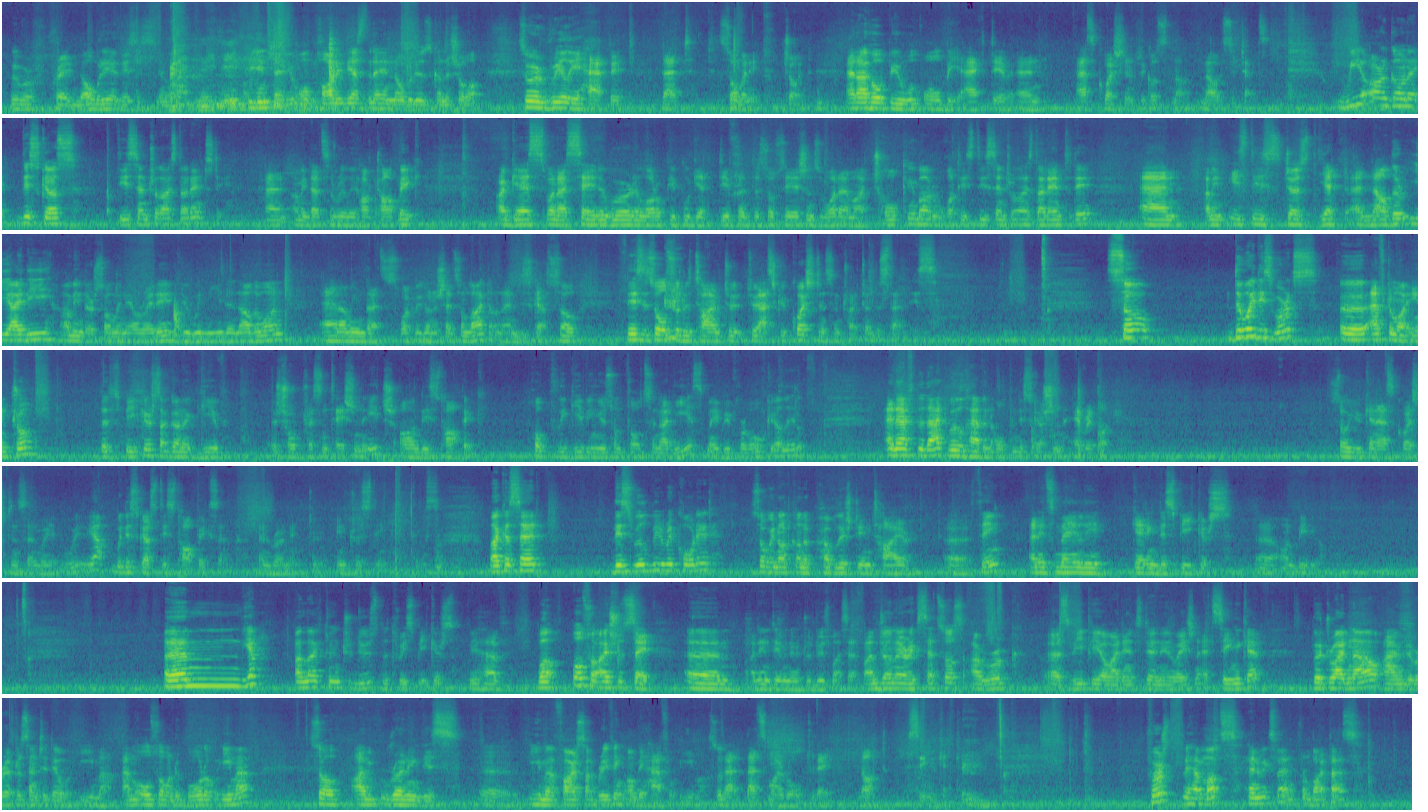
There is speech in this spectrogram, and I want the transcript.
We were afraid nobody, this is you know, the 18th, and you all partied yesterday and nobody was going to show up. So we're really happy that so many joined. And I hope you will all be active and ask questions because now, now is the chance. We are going to discuss decentralized identity. And I mean, that's a really hot topic. I guess when I say the word, a lot of people get different associations. What am I talking about? What is decentralized identity? And I mean, is this just yet another EID? I mean, there's so many already. Do we need another one? And I mean, that's what we're going to shed some light on and discuss. So this is also the time to, to ask you questions and try to understand this. So the way this works, uh, after my intro, the speakers are going to give a short presentation each on this topic, hopefully giving you some thoughts and ideas, maybe provoke you a little. And after that, we'll have an open discussion, everybody. So you can ask questions and we, we yeah, we discuss these topics and, and run into interesting things. Like I said, this will be recorded, so we're not going to publish the entire uh, thing, and it's mainly getting the speakers uh, on video. Um, yeah, I'd like to introduce the three speakers. We have, well, also I should say, um, I didn't even introduce myself. I'm John Erik Setsaas. I work as VP of Identity and Innovation at Signicat. But right now, I'm the representative of EEMA. I'm also on the board of EEMA. So I'm running this uh, EEMA fireside briefing on behalf of EEMA. So that, that's my role today, not Signicat. First, we have Mads Henriksveen from Buypass.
